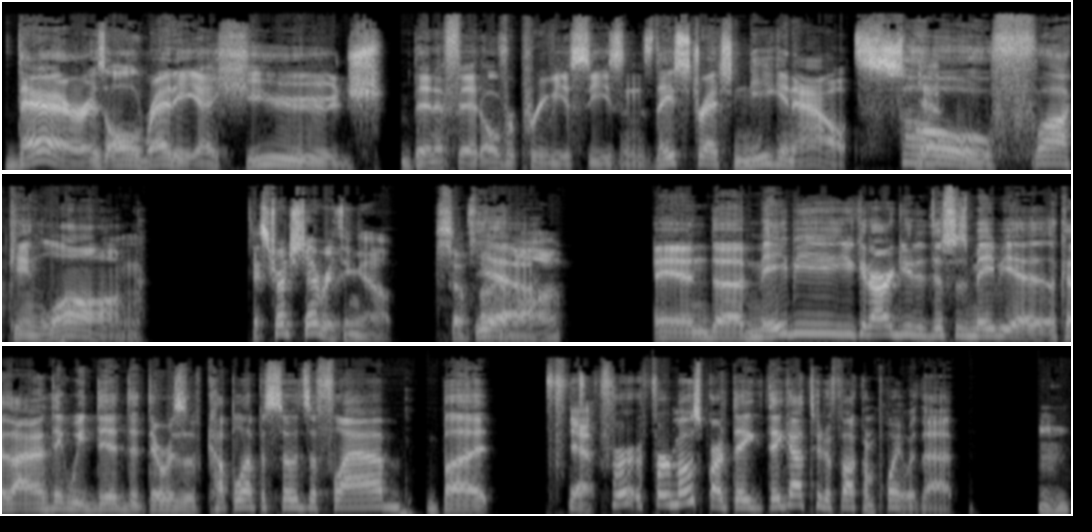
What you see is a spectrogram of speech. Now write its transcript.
There is already a huge benefit over previous seasons. They stretched Negan out so fucking long. They stretched everything out so fucking Yeah. long. And uh, maybe you could argue that this was maybe because I think we did that there was a couple episodes of Flab, but Yeah. for for most part they they got to the fucking point with that. Mhm.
